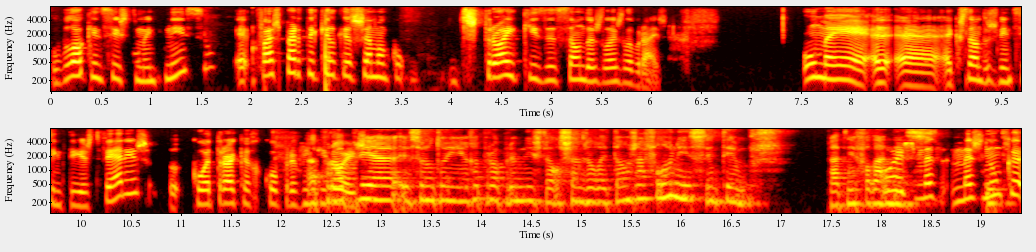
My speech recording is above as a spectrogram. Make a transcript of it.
O Bloco insiste muito nisso, é, faz parte daquilo que eles chamam de destroiquização das leis laborais. Uma é a, a, a, questão dos 25 dias de férias, com a Troika recuou para 22. A própria, se eu não estou em erro, a própria Ministra Alexandra Leitão já falou nisso em tempos. Já tinha falado pois, nisso. Mas, mas nunca,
